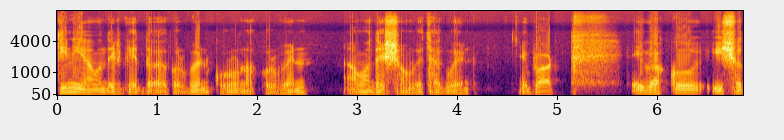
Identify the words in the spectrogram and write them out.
তিনি আমাদেরকে দয়া করবেন, করুণা করবেন, আমাদের সঙ্গে থাকবেন। এবার এই বাক্য, ঈশ্বর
